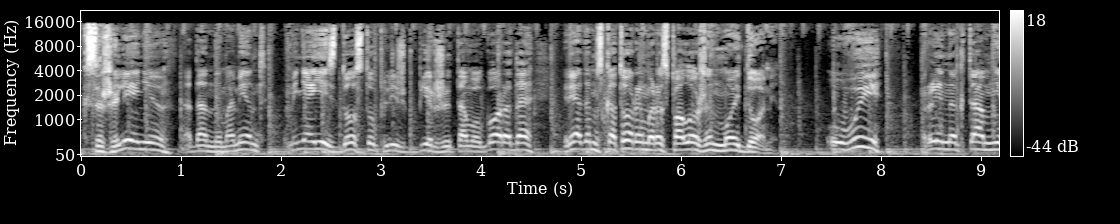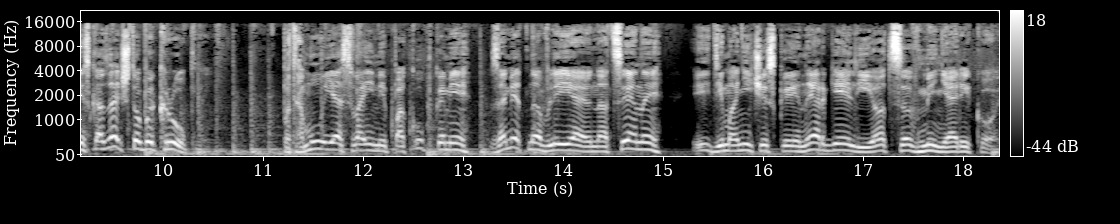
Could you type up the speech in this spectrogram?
К сожалению, на данный момент у меня есть доступ лишь к бирже того города, рядом с которым расположен мой домен. Увы, рынок там не сказать, чтобы крупный. Потому я своими покупками заметно влияю на цены, и демоническая энергия льется в меня рекой.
